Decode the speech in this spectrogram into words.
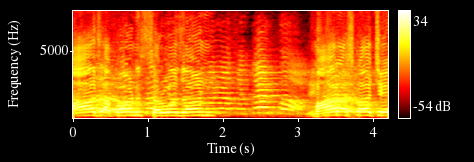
आज आपण सर्वजण महाराष्ट्राचे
